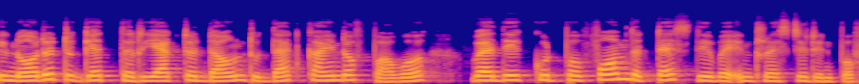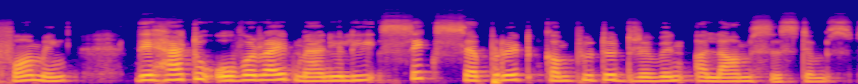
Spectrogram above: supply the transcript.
In order to get the reactor down to that kind of power where they could perform the test they were interested in performing, they had to override manually six separate computer driven alarm systems.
